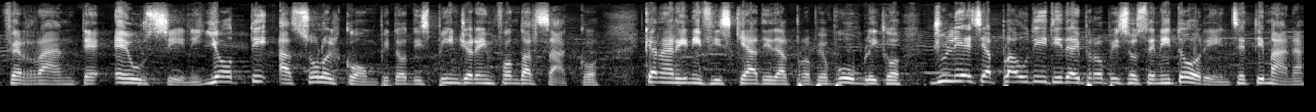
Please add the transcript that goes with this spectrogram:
Ferrante e Ursini. Iotti ha solo il compito di spingere in fondo al sacco. Canarini fischiati dal proprio pubblico, giuliesi applauditi dai propri sostenitori. In settimana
